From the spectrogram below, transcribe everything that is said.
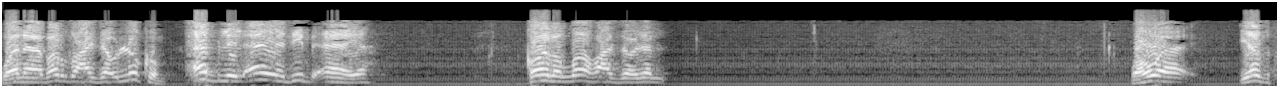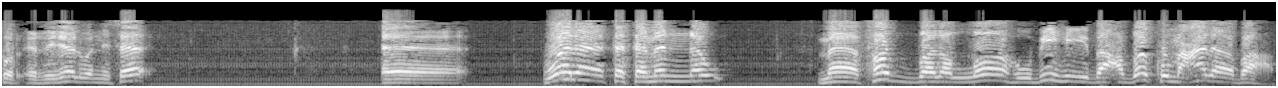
وأنا برضو عايز أقول لكم قبل الآية دي بآية قال الله عز وجل وهو يذكر الرجال والنساء آه ولا تتمنوا ما فضل الله به بعضكم على بعض.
